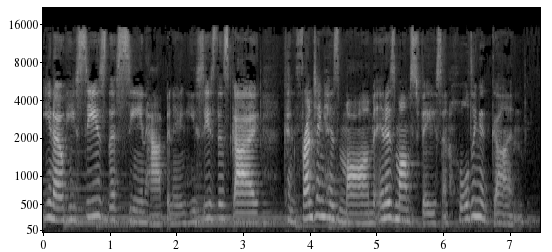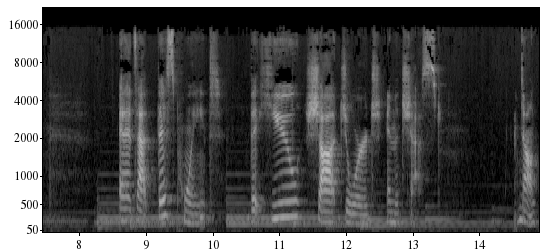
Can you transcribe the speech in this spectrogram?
you know, he sees this scene happening. He sees this guy confronting his mom in his mom's face and holding a gun. And it's at this point that Hugh shot George in the chest. Now,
